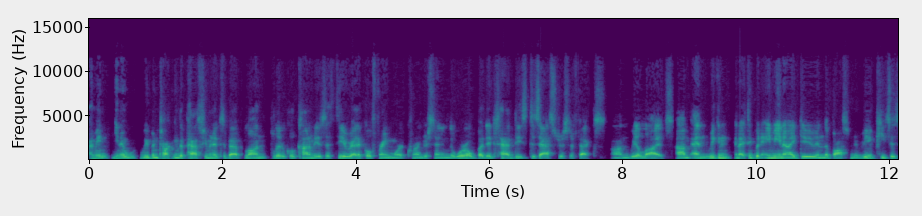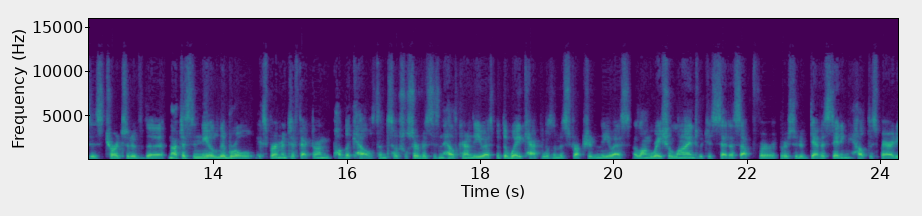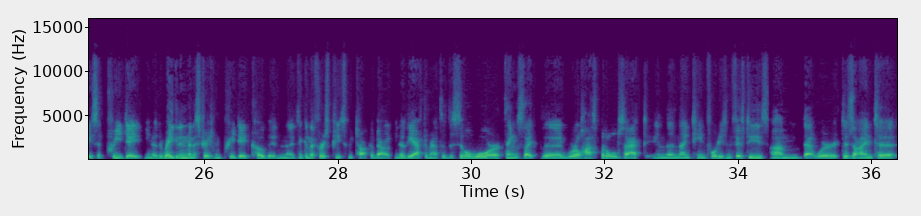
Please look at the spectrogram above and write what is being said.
I mean, you know, we've been talking the past few minutes about and political economy as a theoretical framework for understanding the world, but it's had these disastrous effects on real lives. Um, and we can, and I think what Amy and I do in the Boston Review pieces is chart sort of the, not just the neoliberal experiment effect on public health and social services and healthcare in the US, but the way capitalism is structured in the US along racial lines, which has set us up for, for sort of devastating health disparities that predate, you know, the Reagan administration predate COVID. And I think in the first piece we talk about, you know, the aftermath of the Civil War, things like the Rural Hospitals Act in the 1940s and 50s um, that were designed to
